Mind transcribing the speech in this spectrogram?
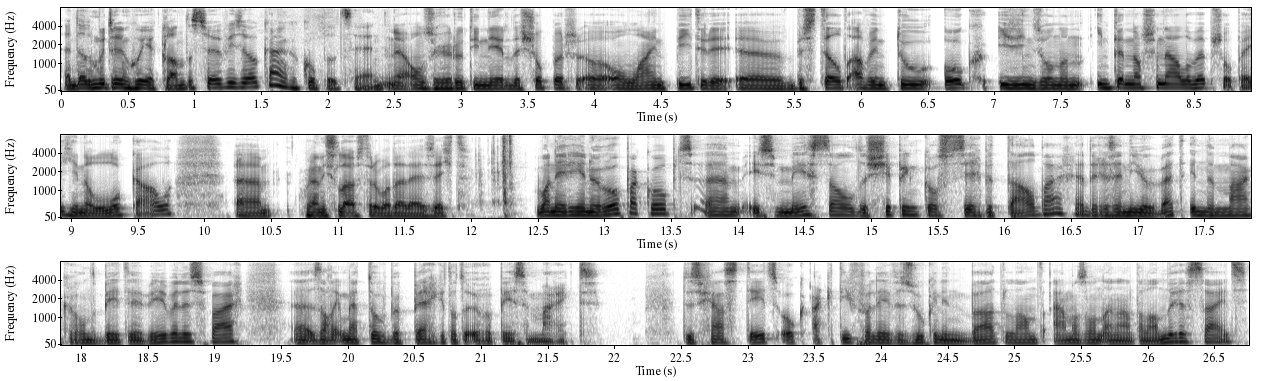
en dan moet er een goede klantenservice ook aangekoppeld zijn. Ja, onze geroutineerde shopper uh, online, Pieter, uh, bestelt af en toe ook iets in zo'n internationale webshop, hè, geen lokale. We gaan eens luisteren wat hij zegt. Wanneer je in Europa koopt, um, is meestal de shippingkost zeer betaalbaar. Er is een nieuwe wet in de maak rond BTW weliswaar. Uh, zal ik mij toch beperken tot de Europese markt. Dus ga steeds ook actief wel even zoeken in het buitenland, Amazon en een aantal andere sites.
